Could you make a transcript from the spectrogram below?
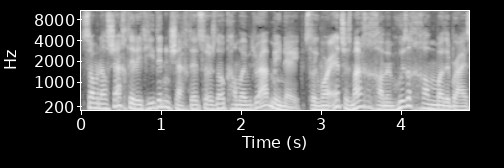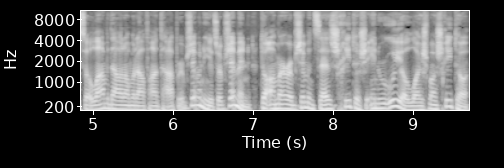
Someone else shechted it, he didn't shecht it, so there's no kamle b'drab mine. So the Gemara answers, Man chachamim, who's the chachamim of the brisa? Olam dal amad alf on top. Reb Shimon, it's Reb Shimon. The Amar Reb Shimon says, shchita she'en ru'uya, lo shchita.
